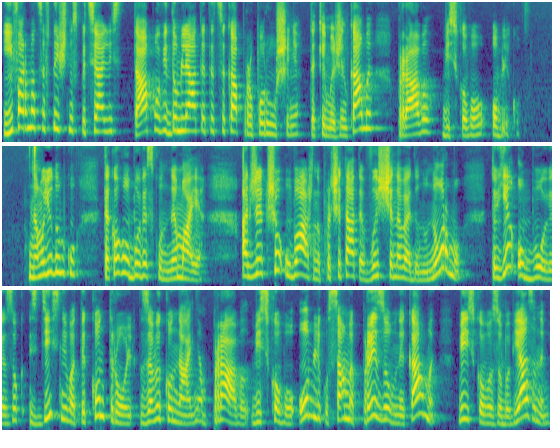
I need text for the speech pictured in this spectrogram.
і фармацевтичну спеціальність, та повідомляти ТЦК про порушення такими жінками правил військового обліку? На мою думку, такого обов'язку немає. Адже якщо уважно прочитати вище наведену норму, то є обов'язок здійснювати контроль за виконанням правил військового обліку саме призовниками військовозобов'язаними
